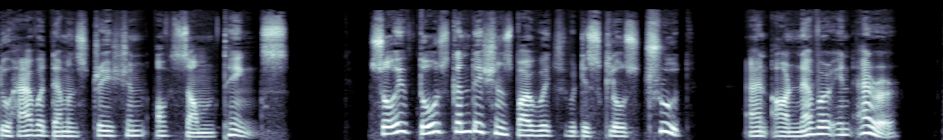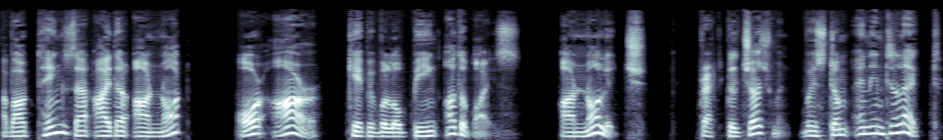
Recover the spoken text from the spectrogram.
to have a demonstration of some things. So if those conditions by which we disclose truth and are never in error about things that either are not or are capable of being otherwise are knowledge, practical judgment, wisdom, and intellect.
